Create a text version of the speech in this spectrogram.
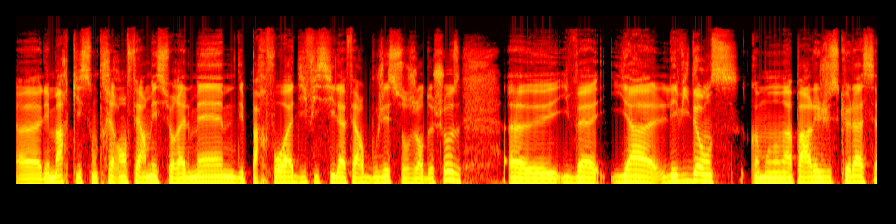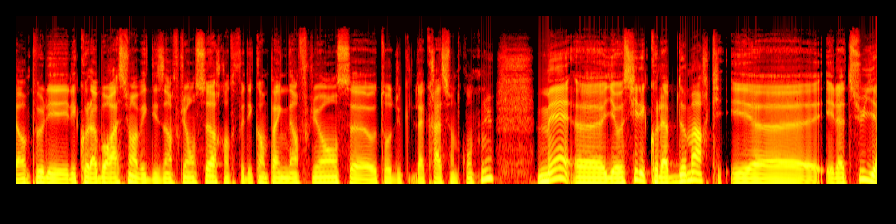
Euh, les marques qui sont très renfermées sur elles-mêmes, des parfois difficiles à faire bouger sur ce genre de choses. Euh, il, y a l'évidence, comme on en a parlé jusque-là, c'est un peu les, collaborations avec des influenceurs quand on fait des campagnes d'influence euh, autour de la création de contenu. Mais il y a aussi les collabs de marques. Et, là-dessus,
